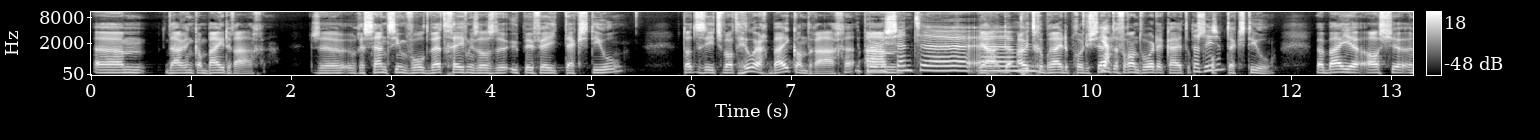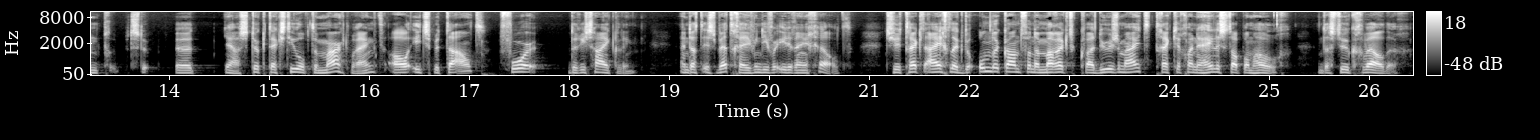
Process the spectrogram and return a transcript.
um, daarin kan bijdragen. Dus uh, recent zien we bijvoorbeeld wetgeving zoals de UPV textiel. Dat is iets wat heel erg bij kan dragen de producenten, aan ja, de ehm, uitgebreide producentenverantwoordelijkheid op, op textiel. Waarbij je als je een uh, ja, stuk textiel op de markt brengt, al iets betaalt voor de recycling. En dat is wetgeving die voor iedereen geldt. Dus je trekt eigenlijk de onderkant van de markt qua duurzaamheid, trek je gewoon een hele stap omhoog. En dat is natuurlijk geweldig.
